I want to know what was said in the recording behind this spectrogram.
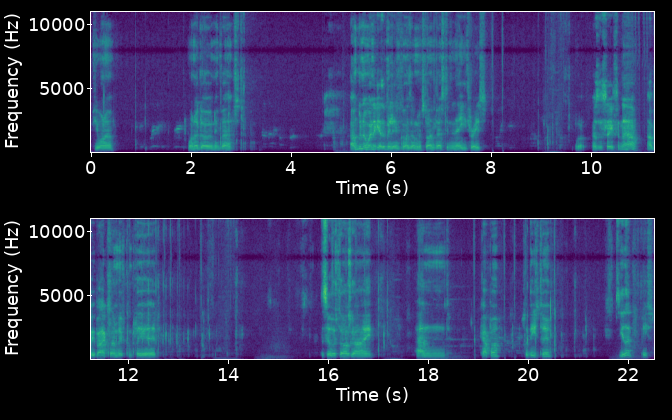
If you wanna wanna go and invest. I'm gonna when I get the million coins I'm gonna start investing in 83s. But as I say for now, I'll be back when we've completed the Silver Stars guy and Kappa. So these two. See you then. Peace.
